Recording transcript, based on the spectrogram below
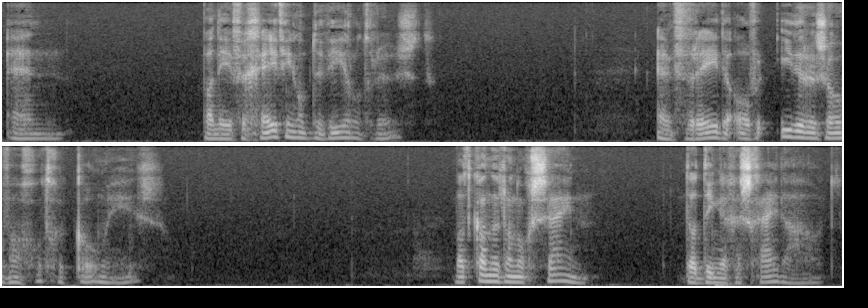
En wanneer vergeving op de wereld rust en vrede over iedere zoon van God gekomen is, wat kan er dan nog zijn dat dingen gescheiden houdt?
